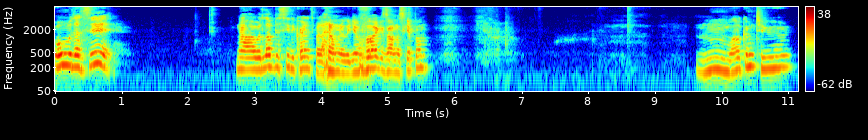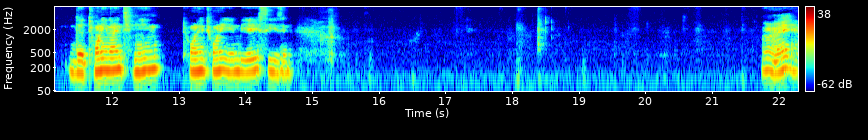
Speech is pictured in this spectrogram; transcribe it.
Oh, that's it. Now, I would love to see the credits, but I don't really give a fuck, so I'm gonna skip them. Mm, welcome to the 2019 2020 NBA season. Alright.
